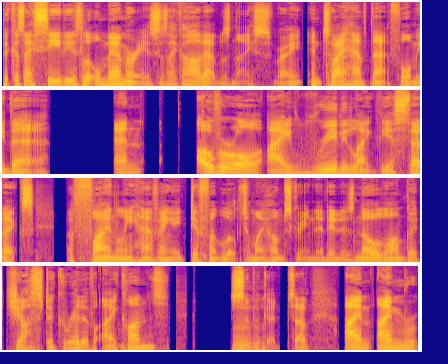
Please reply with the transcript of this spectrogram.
because I see these little memories. It's like, oh, that was nice, right? And so I have that for me there. And overall, I really like the aesthetics of finally having a different look to my home screen, that it is no longer just a grid of icons. Super Mm. good. So I'm I'm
